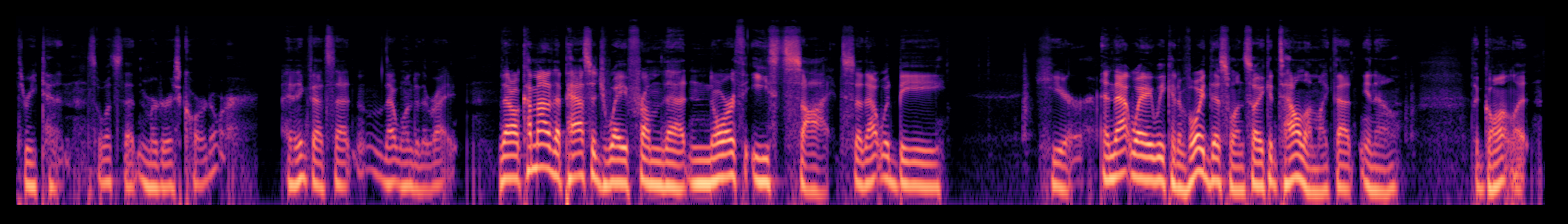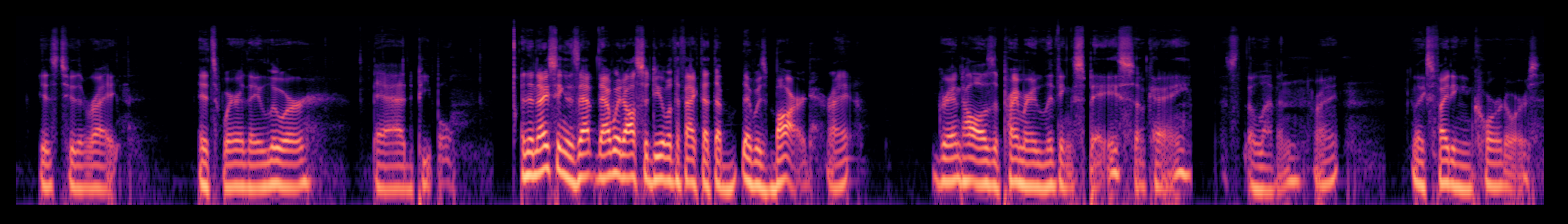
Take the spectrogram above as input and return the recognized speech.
310. So what's that murderous corridor? I think that's that that one to the right. That'll come out of the passageway from that northeast side. So that would be here. And that way we can avoid this one. So I can tell them like that, you know, the gauntlet is to the right. It's where they lure bad people. And the nice thing is that that would also deal with the fact that the it was barred, right? Grand Hall is a primary living space. Okay. That's 11, right? He likes fighting in corridors.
